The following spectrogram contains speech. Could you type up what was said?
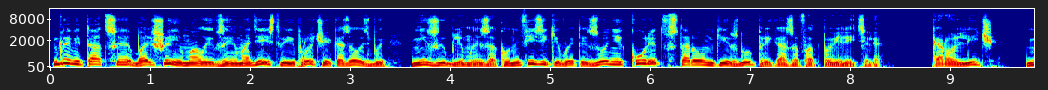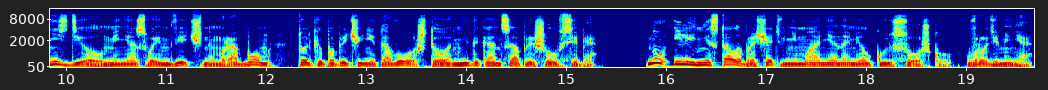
Гравитация, большие и малые взаимодействия и прочие, казалось бы, незыблемые законы физики в этой зоне курят в сторонке и ждут приказов от повелителя. Король Лич не сделал меня своим вечным рабом только по причине того, что не до конца пришел в себя. Ну, или не стал обращать внимание на мелкую сошку, вроде меня.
